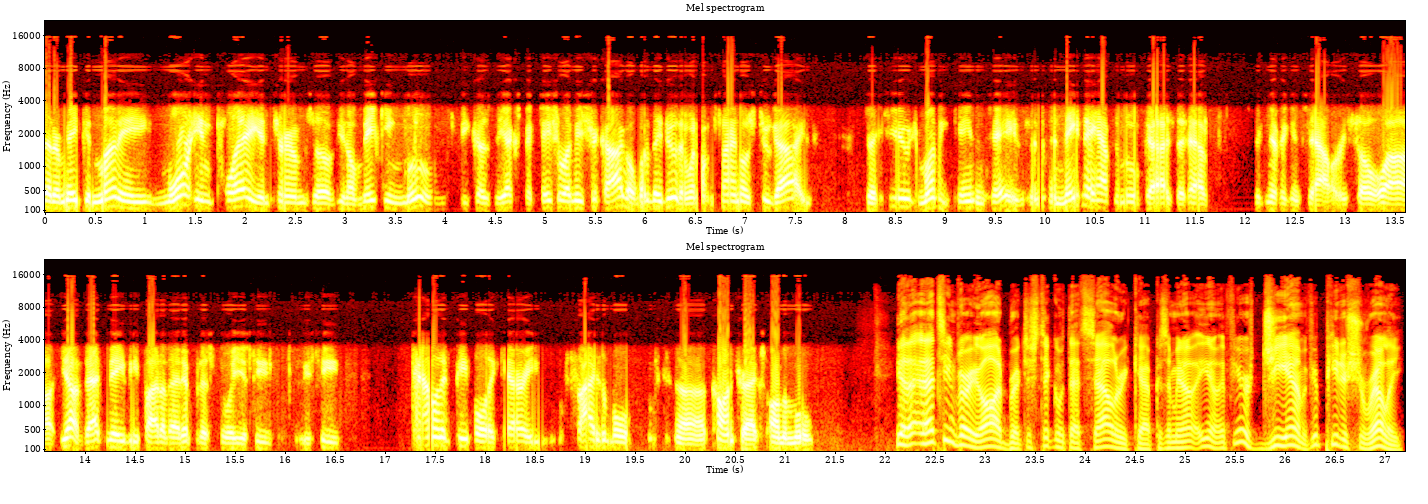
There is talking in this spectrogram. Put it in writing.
that are making money more in play in terms of you know making moves because the expectation. I mean, Chicago, what did they do? They went out and signed those two guys to huge money, Kane and Toews, and, and they may have to move guys that have significant salaries. So uh, yeah, that may be part of that impetus to where you see you see talented people that carry sizable uh, contracts on the move. Yeah, that, that seemed very odd, Brick. Just sticking with that salary cap, because I mean, you know, if you're GM, if you're Peter Chiarelli,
